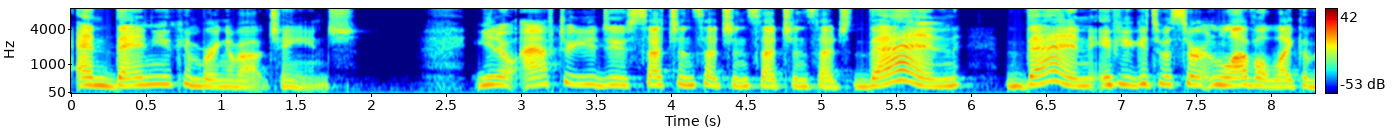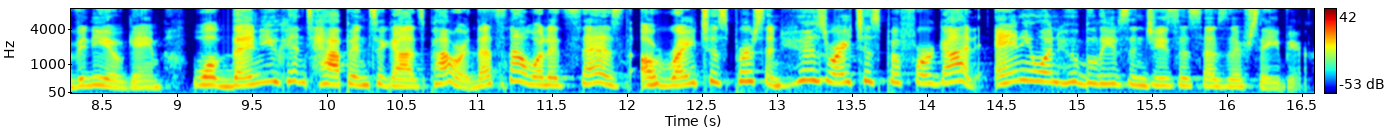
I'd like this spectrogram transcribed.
and then you can bring about change. You know, after you do such and such and such and such, then then if you get to a certain level like a video game well then you can tap into god's power. That's not what it says. A righteous person who's righteous before god? Anyone who believes in jesus as their savior.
